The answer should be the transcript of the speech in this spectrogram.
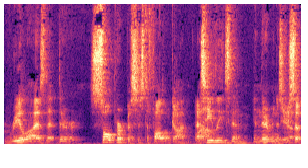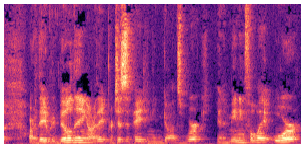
realize that their sole purpose is to follow God as He leads them in their ministry. Yeah. So, are they rebuilding? Are they participating in God's work in a meaningful way? Or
